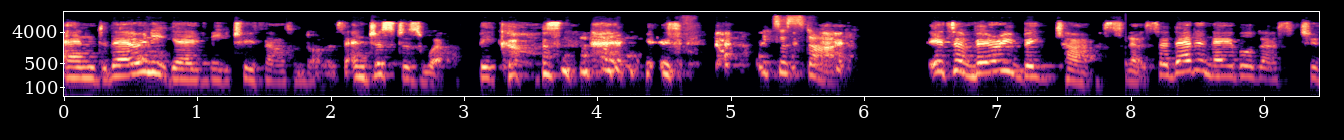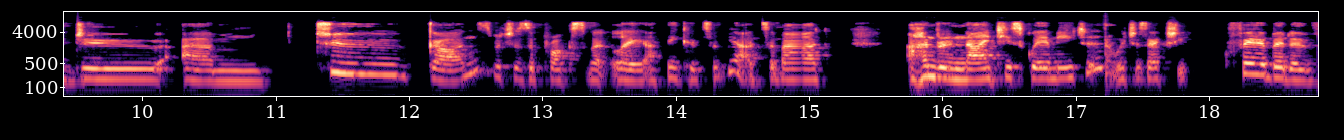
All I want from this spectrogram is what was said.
And they only gave me $2,000, and just as well, because it's a start. It's a very big task. So that enabled us to do um, two guns, which is approximately, I think it's, yeah, it's about 190 square meters, which is actually a fair bit of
